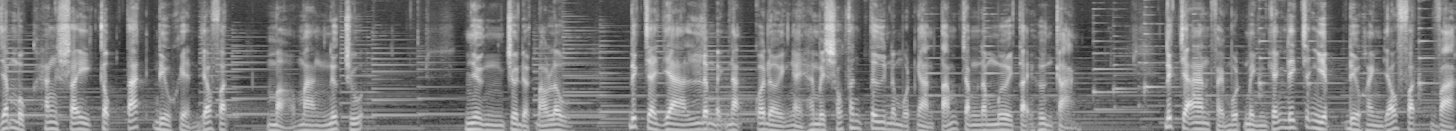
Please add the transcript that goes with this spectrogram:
giám mục hăng say cộng tác điều khiển giáo phận, mở mang nước Chúa. Nhưng chưa được bao lâu, Đức cha già lâm bệnh nặng qua đời ngày 26 tháng 4 năm 1850 tại Hương Cảng. Đức cha An phải một mình gánh lấy trách nhiệm điều hành giáo phận và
